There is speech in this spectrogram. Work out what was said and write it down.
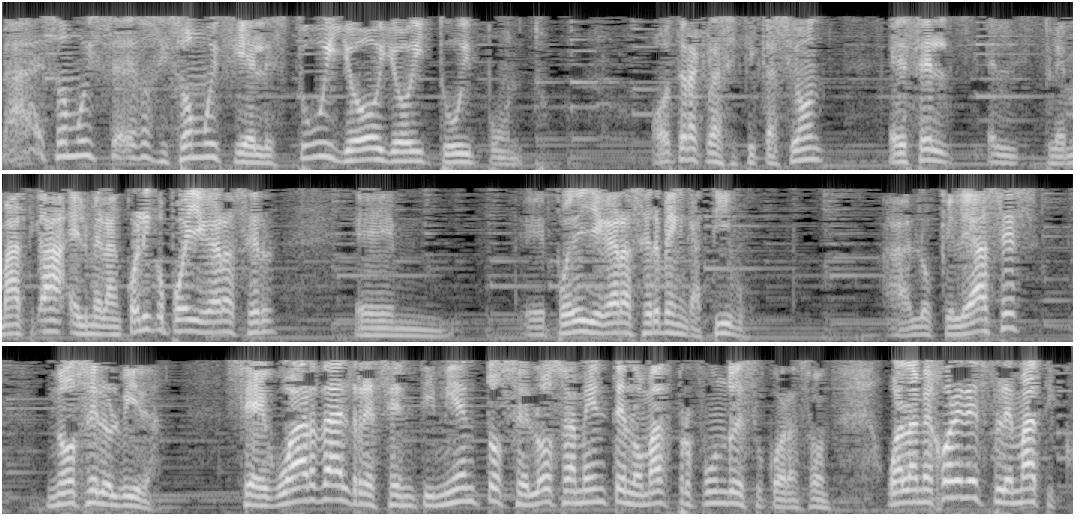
Ah, son muy, eso sí, son muy fieles, tú y yo, yo y tú y punto. Otra clasificación es el, el flemático. Ah, el melancólico puede llegar a ser, em, eh, puede llegar a ser vengativo. A lo que le haces, no se le olvida. Se guarda el resentimiento celosamente en lo más profundo de su corazón. O a lo mejor eres flemático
